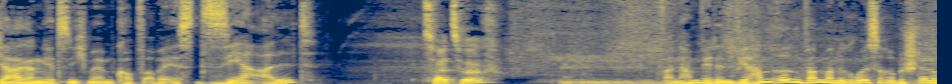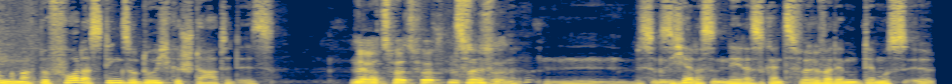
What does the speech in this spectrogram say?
Jahrgang jetzt nicht mehr im Kopf, aber er ist sehr alt. 2012? Wann haben wir denn? Wir haben irgendwann mal eine größere Bestellung gemacht, bevor das Ding so durchgestartet ist. Ja, 12, 12 müsste 12, sein. Hm, bist du sicher, dass, nee, das ist kein Zwölfer, der, der muss äh,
